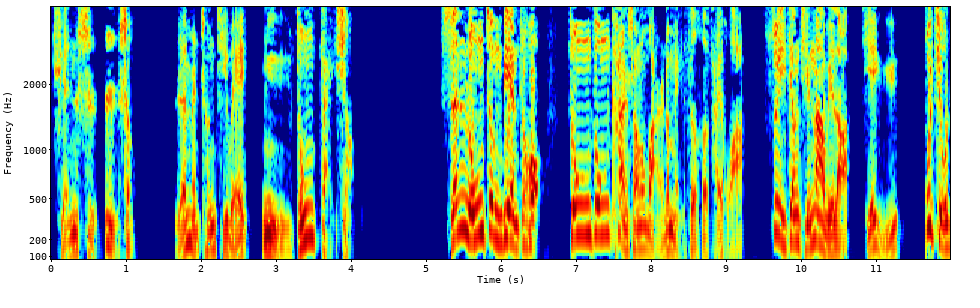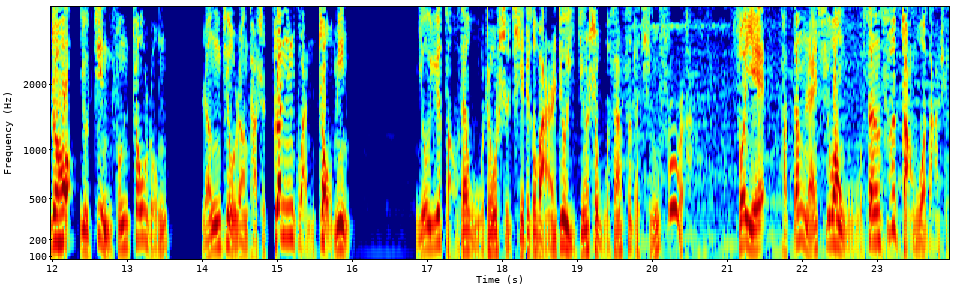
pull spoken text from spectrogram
权势日盛，人们称其为“女中宰相”。神龙政变之后，中宗看上了婉儿的美色和才华，遂将其纳为了婕妤。不久之后，又晋封昭容，仍旧让她是专管诏命。由于早在武周时期，这个婉儿就已经是武三思的情妇了，所以他当然希望武三思掌握大权，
